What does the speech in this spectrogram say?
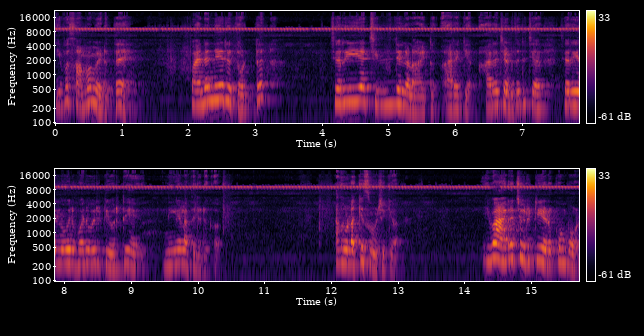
ഇവ സമമെടുത്ത്. പനനീര് തൊട്ട് ചെറിയ ചില്ലുകളായിട്ട് അരയ്ക്കുക. അരച്ചെടുത്തിട്ട് ചെ ചെറിയ നൂൽ പോലെ ഉരുട്ടി ഉരുട്ടി നീളത്തിലെടുക്കുക. അത് ഉണക്കി സൂക്ഷിക്കുക. ഇവ അരച്ചുരുട്ടിയെടുക്കുമ്പോൾ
